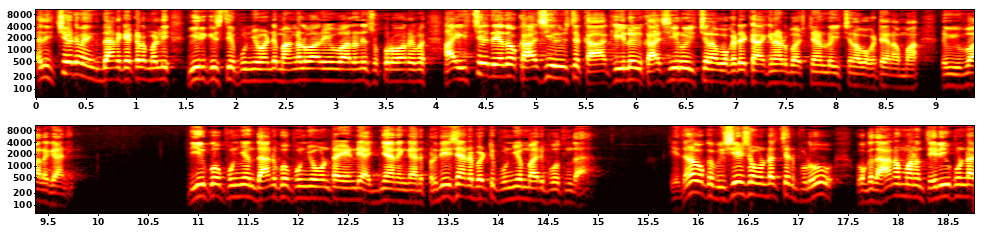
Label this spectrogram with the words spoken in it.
అది ఇచ్చేయడమే. ఇంక దానికి ఎక్కడ మళ్ళీ వీరికి ఇస్తే పుణ్యం అంటే మంగళవారం ఇవ్వాలని శుక్రవారం ఇవ్వాలి ఆ ఇచ్చేది ఏదో కాశీలో ఇస్తే కాకీలో కాశీలో ఇచ్చినా ఒకటే కాకినాడ బస్ స్టాండ్లో ఇచ్చినా ఒకటేనమ్మా నువ్వు ఇవ్వాలి కానీ దీనికో పుణ్యం దానికో పుణ్యం ఉంటాయండి అజ్ఞానం కానీ ప్రదేశాన్ని బట్టి పుణ్యం మారిపోతుందా? ఏదైనా ఒక విశేషం ఉండొచ్చు ఇప్పుడు ఒక దానం మనం తెలియకుండా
